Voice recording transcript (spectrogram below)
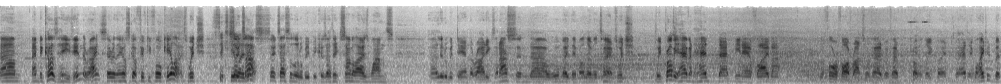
Um, and because he's in the race, everything else got 54 kilos, which Six kilo suits down. us. Suits us a little bit because I think some of those ones a little bit down the ratings than us, and uh, we'll meet them on level terms, which we probably haven't had that in our favour. The four or five runs we've had, we've had probably been badly weighted, but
